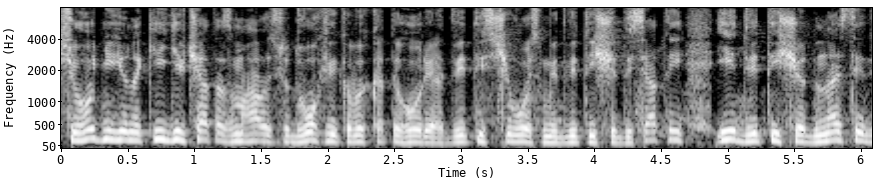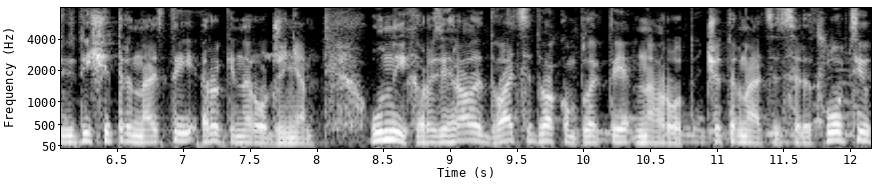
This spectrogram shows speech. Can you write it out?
Сьогодні юнаки і дівчата змагались у двох вікових категоріях: 2008-2010 і 2011-2013 роки народження. У них розіграли 22 комплекти нагород: 14 серед хлопців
